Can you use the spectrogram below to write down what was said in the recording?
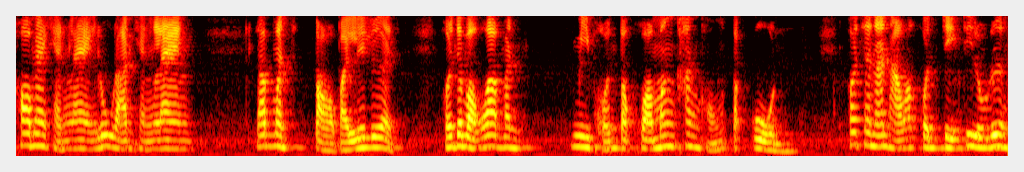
พ่อแม่แข็งแรง ลูกหลานแข็งแรง แล้วมันต่อไปเรื่อยๆผมจะบอกว่ามันมีผลต่อความมั่งคั่งของตระกูล เพราะฉะนั้นถามว่าคนจีนที่รู้เรื่อง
